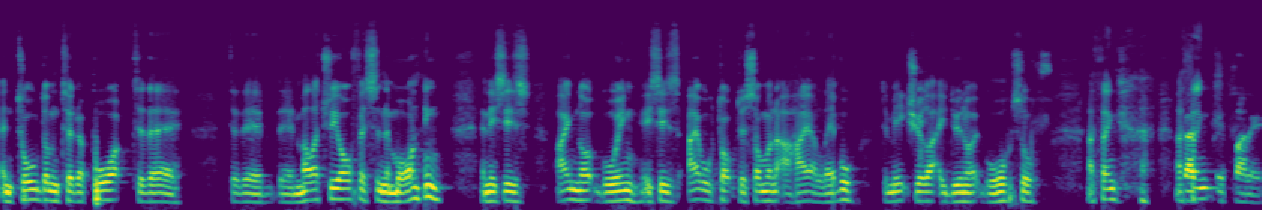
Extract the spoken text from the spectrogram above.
and told them to report to the to the, the military office in the morning. And he says, "I'm not going." He says, "I will talk to someone at a higher level to make sure that I do not go." So, I think I That's think funny.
